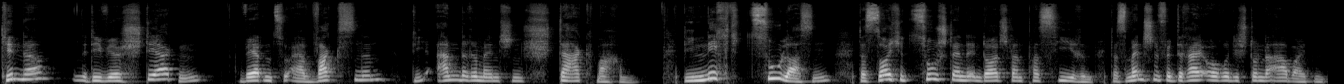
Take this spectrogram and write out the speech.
Kinder, die wir stärken, werden zu Erwachsenen, die andere Menschen stark machen, die nicht zulassen, dass solche Zustände in Deutschland passieren, dass Menschen für drei Euro die Stunde arbeiten,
